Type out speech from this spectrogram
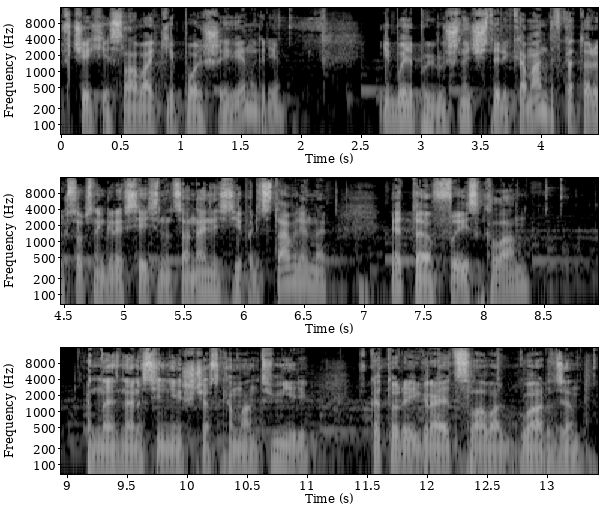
в Чехии, Словакии, Польше и Венгрии. И были приглашены 4 команды, в которых, собственно говоря, все эти национальности и представлены. Это Face Clan, одна из, наверное, сильнейших сейчас команд в мире, в которой играет Словак Guardian –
